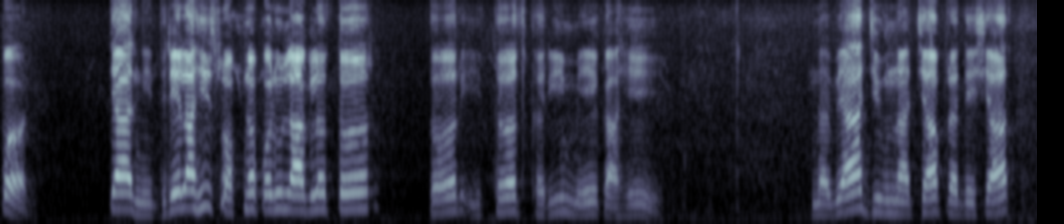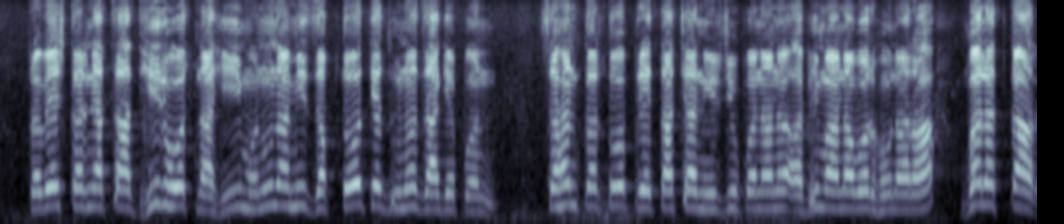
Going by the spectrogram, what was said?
पण त्या निद्रेलाही स्वप्न पडू लागलं तर तर इथंच खरी मेघ आहे. नव्या जीवनाच्या प्रदेशात प्रवेश करण्याचा धीर होत नाही म्हणून आम्ही जपतो ते जुनं जागेपण. सहन करतो प्रेताच्या निर्जीवपणानं अभिमानावर होणारा बलात्कार.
